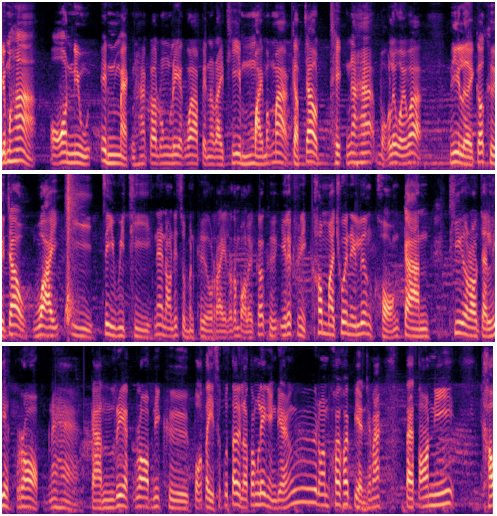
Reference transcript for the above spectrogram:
ยามาฮ่า All New N Max นะฮะก็ต้องเรียกว่าเป็นอะไรที่ใหม่มากๆ กับเจ้าเทคนะฮะ บอกเลยไว้ว่า นี่เลยก็คือเจ้า YE CVT แน่นอนที่สุดมันคืออะไร เราต้องบอกเลยก็คืออิเล็กทรอนิกส์เข้ามาช่วยในเรื่องของการที่เราจะเรียกรอบนะฮะการเรียกรอบนี่คือปกติสกูตเตอร์เราต้องเร่งอย่างเดียวอื้อมันค่อยๆ เปลี่ยนใช่ไหมแต่ตอนนี้เขา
